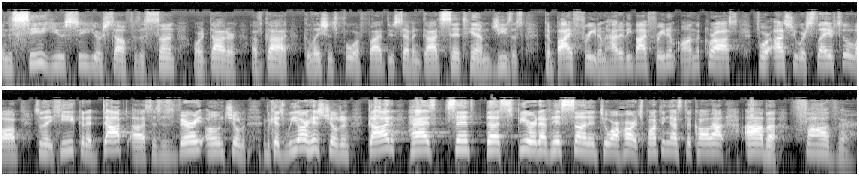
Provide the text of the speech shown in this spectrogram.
and to see you see yourself as a son or daughter of God. Galatians 4 5 through 7. God sent him, Jesus, to buy freedom. How did he buy freedom? On the cross for us who were slaves to the law, so that he could adopt us as his very own children. And because we are his children, God has sent the Spirit of his Son into our hearts, prompting us to call out, Abba, Father.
